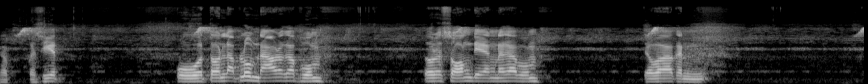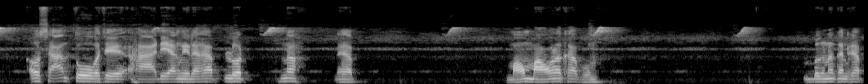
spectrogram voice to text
ครับกระเสียดโอ้ตอนรับลมหนาวนะครับผม ตัวละสองแดงนะครับผมจะว่ากัน เอาสามตัวก็จะหาแดงนี่แหละครับลดเนาะนะครับ เหมาเหมานะครับ ผม เบิ่งแล้วกันครับ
